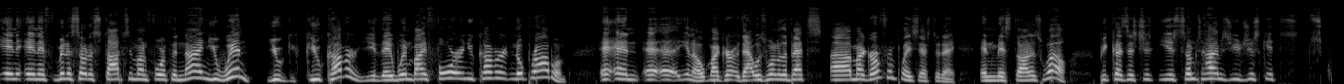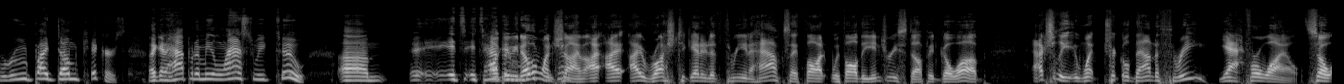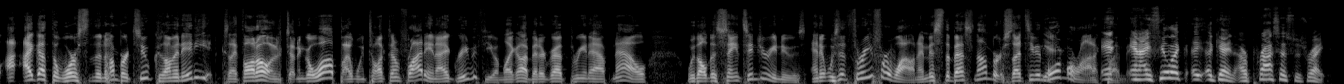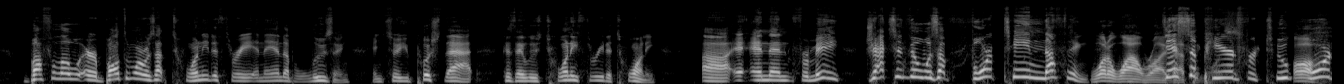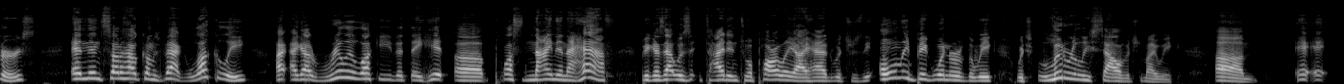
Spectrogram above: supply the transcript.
and, and if Minnesota stops him on fourth and nine, you win. You you cover. You, they win by four, and you cover, no problem. And, and uh, uh, you know, my girl, that was one of the bets uh, my girlfriend placed yesterday and missed on as well because it's just you. Sometimes you just get screwed by dumb kickers. Like it happened to me last week too. Um, it's it's I'll happened. give you another one, times. Scheim. I, I, I rushed to get it at three and a half because I thought with all the injury stuff it'd go up. Actually, it went trickled down to three. Yeah. for a while. So I, I got the worst of the number too because I'm an idiot because I thought, oh, it's going to go up. I, we talked on Friday and I agreed with you. I'm like, oh, I better grab three and a half now. with all the Saints injury news, and it was at three for a while, and I missed the best number, so that's even Yeah. more moronic by and, me. and I feel like again our process was right. Buffalo or Baltimore was up twenty to three, and they end up losing, and so you push that because they lose twenty three to twenty. Uh, and then for me, Jacksonville was up fourteen nothing. what a wild ride! disappeared for two Oh. quarters and then somehow comes back. Luckily, I, I got really lucky that they hit uh, plus nine and a half because that was tied into a parlay I had, which was the only big winner of the week, which literally salvaged my week. Um,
